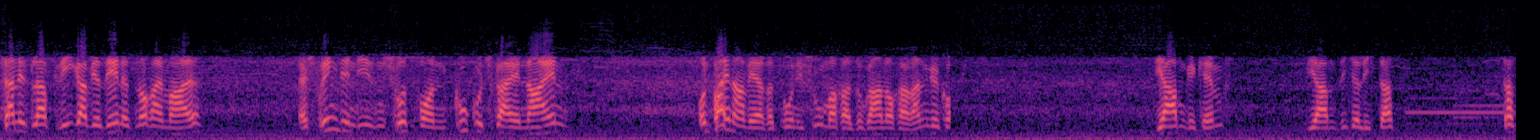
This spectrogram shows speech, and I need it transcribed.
Stanislav Grieger, wir sehen es noch einmal. Er springt in diesen Schuss von Kukutschka hinein. Und beinahe wäre Toni Schumacher sogar noch herangekommen. Sie haben gekämpft. Sie haben sicherlich das, das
